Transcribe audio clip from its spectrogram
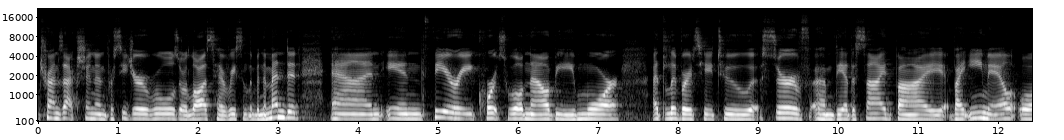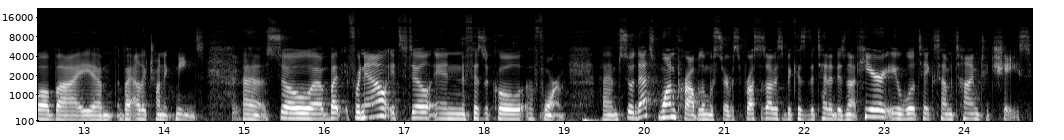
transaction and procedure rules or laws have recently been amended, and in theory, courts will now be more at liberty to serve um, the other side by by email or by um, by electronic means. Uh, so, uh, but for now, it's still in physical form. Um, so that's one problem with service process. Obviously, because the tenant is not here, it will take some time to chase.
